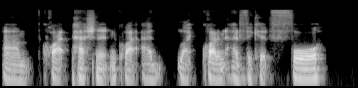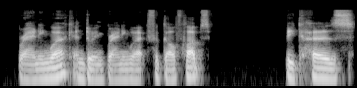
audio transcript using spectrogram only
um, quite passionate and quite ad like quite an advocate for branding work and doing branding work for golf clubs because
